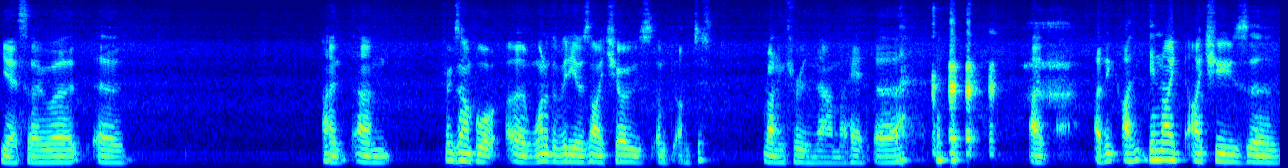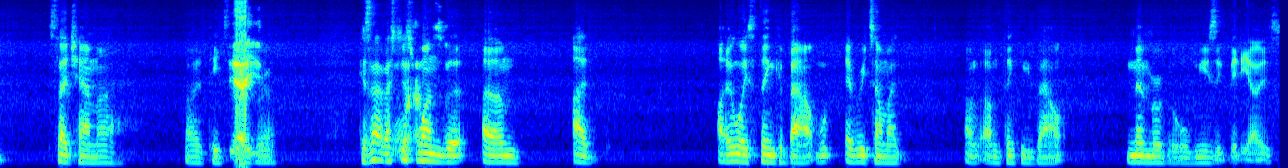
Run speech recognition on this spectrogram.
yeah, so uh, uh, I, um, for example, uh, one of the videos I chose, I'm, I'm just running through them now in my head. Uh, I, I think I think- didn't I, I choose uh, Sledgehammer by Peter Yeah, because that, that's just one that um, I I always think about every time I I'm, I'm thinking about memorable music videos.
